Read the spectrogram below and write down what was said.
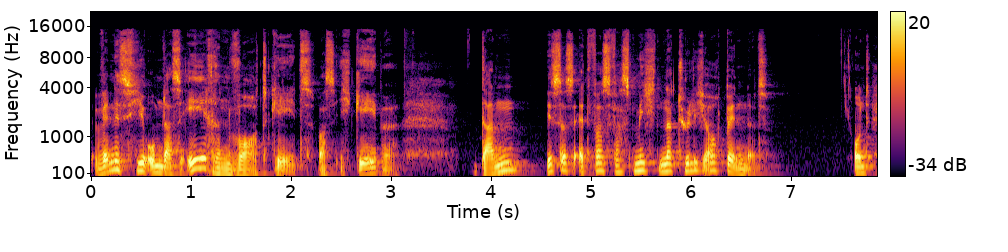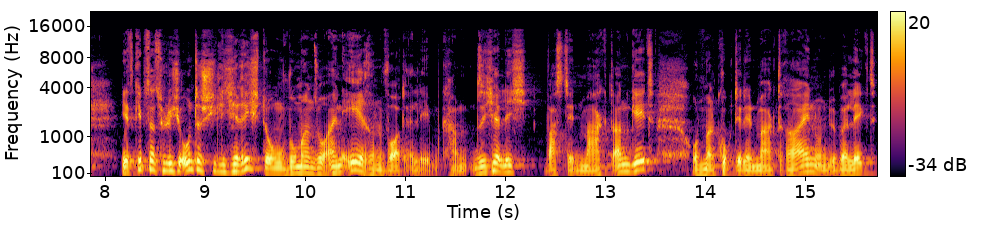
wenn es hier um das Ehrenwort geht, was ich gebe, dann ist das etwas, was mich natürlich auch bindet. Und jetzt gibt es natürlich unterschiedliche Richtungen, wo man so ein Ehrenwort erleben kann. Sicherlich, was den Markt angeht. Und man guckt in den Markt rein und überlegt,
